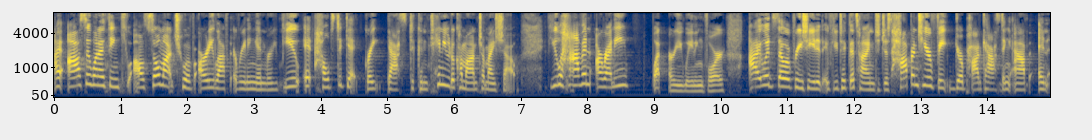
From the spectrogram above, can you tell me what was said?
I also want to thank you all so much who have already left a rating and review. It helps to get great guests to continue to come on to my show. If you haven't already, what are you waiting for? I would so appreciate it if you took the time to just hop into your fa- your podcasting app and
